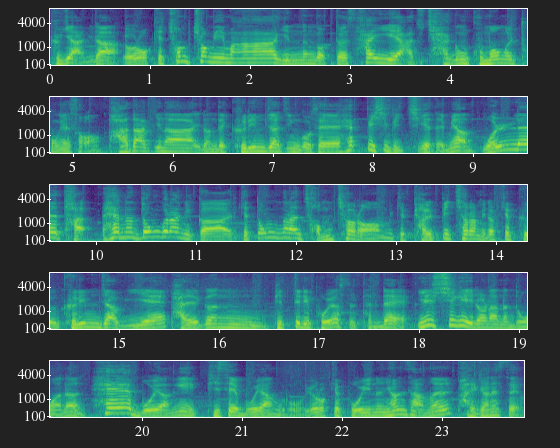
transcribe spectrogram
그게 아니라 이렇게 촘촘히 막 있는 것들 사이에 아주 작은 구멍을 통해서 바닥이나 이런데 그림자진 곳에 햇빛이 비치게 되면 원래 다 해는 동그라니까 이렇게 동그란 점처럼 이렇게 별빛처럼 이렇게 그 그림자 위에 밝은 빛들이 보였을 텐데 일식이 일어나는 동안은 해 모양이 빛의 모양으로 이렇게 보이는 현상을 발견했어요.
